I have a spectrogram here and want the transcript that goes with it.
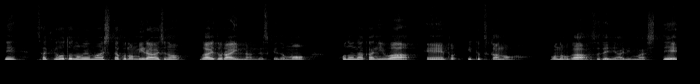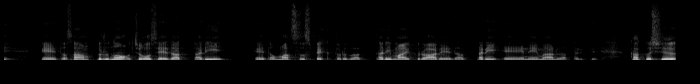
で、先ほど述べましたこのミラージュのガイドラインなんですけども、この中には、えっ、ー、と、いくつかのものがすでにありまして、えっ、ー、と、サンプルの調整だったり、えっ、ー、と、マススペクトルだったり、マイクロアレイだったり、え、NMR だったりって、各種、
